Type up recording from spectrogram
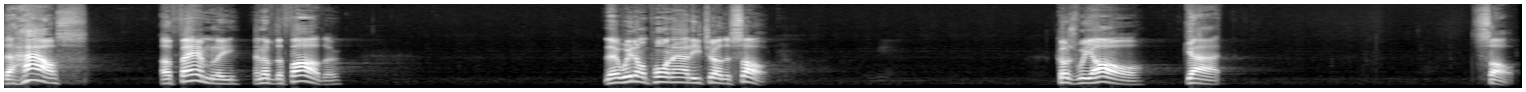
the house of family and of the Father, that we don't point out each other's salt. Because we all got salt.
